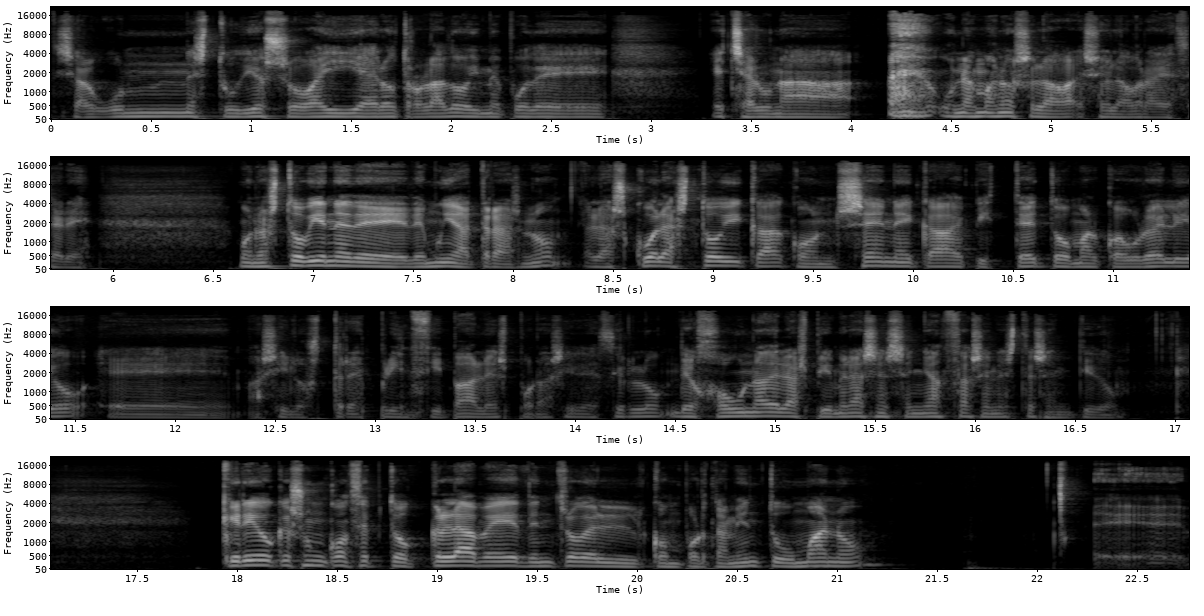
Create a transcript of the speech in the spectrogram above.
Si algún estudioso ahí al otro lado y me puede echar una, una mano, se lo, agradeceré. Bueno, esto viene de, muy atrás, ¿no? La escuela estoica con Séneca, Epicteto, Marco Aurelio, eh, así los tres principales, por así decirlo, dejó una de las primeras enseñanzas en este sentido. Creo que es un concepto clave dentro del comportamiento humano eh,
